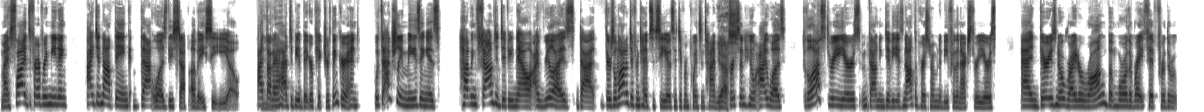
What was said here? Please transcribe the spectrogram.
my slides for every meeting. I did not think that was the stuff of a CEO. I Mm. thought I had to be a bigger picture thinker. And what's actually amazing is having founded Divvy now, I realize that there's a lot of different types of CEOs at different points in time. Yes. The person who I was for the last three years in founding Divvy is not the person I'm going to be for the next three years. And there is no right or wrong, but more the right fit for the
